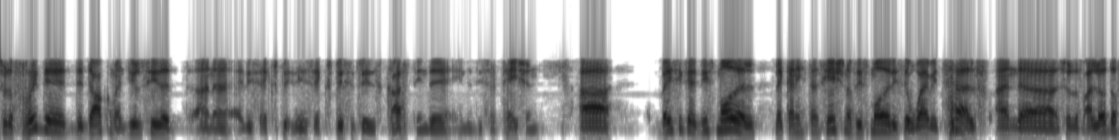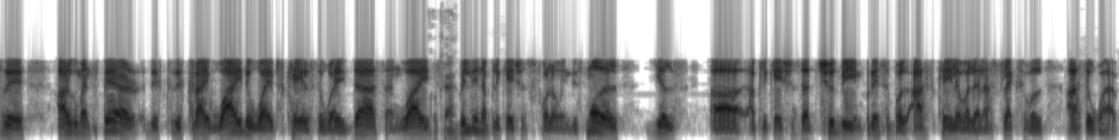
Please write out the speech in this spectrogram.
sort of read the, the document, you'll see that and uh, this, expli- this is explicitly discussed in the in the dissertation. Uh, basically, this model, like an instantiation of this model, is the web itself, and uh, sort of a lot of the arguments there describe why the web scales the way it does, and why okay. building applications following this model yields uh, applications that should be in principle as scalable and as flexible as the web.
